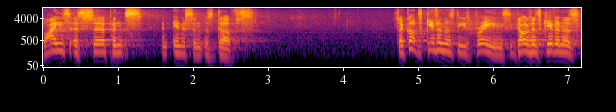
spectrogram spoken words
wise as serpents and innocent as doves. So God's given us these brains, God has given us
